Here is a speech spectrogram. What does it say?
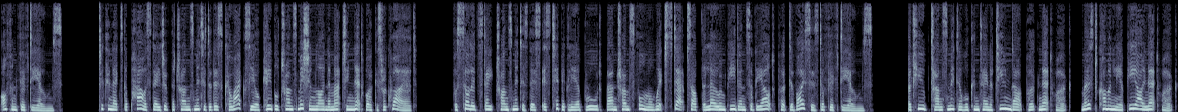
often 50 ohms. To connect the power stage of the transmitter to this coaxial cable transmission line a matching network is required. For solid-state transmitters this is typically a broadband transformer which steps up the low impedance of the output devices to 50 ohms. A tube transmitter will contain a tuned output network, most commonly a PI network,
